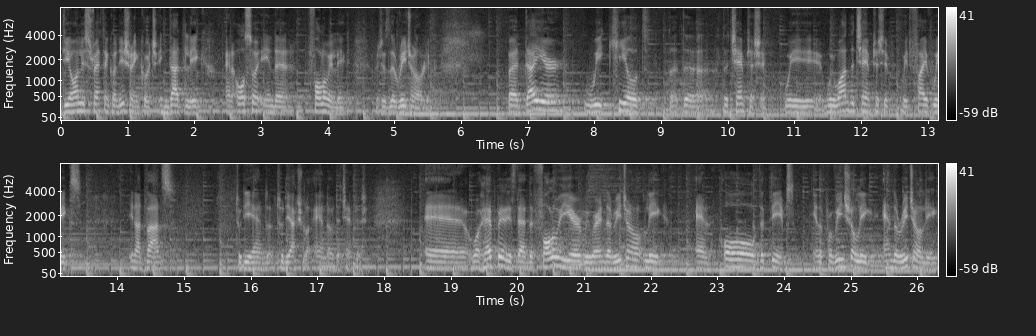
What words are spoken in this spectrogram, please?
the only strength and conditioning coach in that league, and also in the following league, which is the regional league. But that year, we killed the, the, the, championship. We, we won the championship with five weeks in advance to the end, to the actual end of the championship. And what happened is that the following year we were in the regional league and all the teams in the provincial league and the regional league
